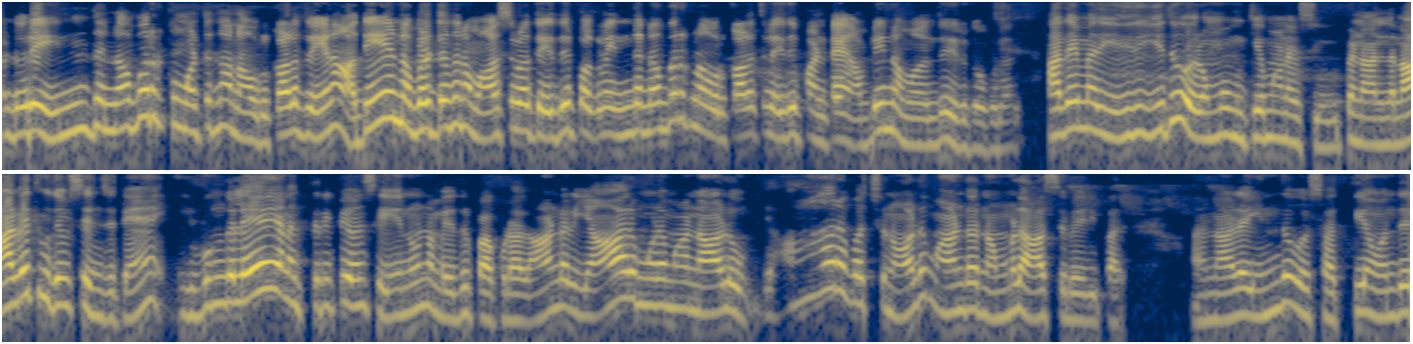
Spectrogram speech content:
ஆண்டவரே இந்த நபருக்கு மட்டும்தான் நான் ஒரு காலத்துல ஏன்னா அதே நபர்கிட்ட நம்ம ஆசீர்வாதத்தை எதிர்பார்க்கல இந்த நபருக்கு நான் ஒரு காலத்துல இது பண்ணிட்டேன் அப்படின்னு நம்ம வந்து இருக்கக்கூடாது. அதே மாதிரி இது இது ஒரு ரொம்ப முக்கியமான விஷயம். இப்ப நான் இந்த நாலு பேருக்கு உதவி செஞ்சுட்டேன். இவங்களே எனக்கு திருப்பி வந்து செய்யணும்னு நம்ம எதிர்பார்க்க கூடாது ஆண்டவர் யார் மூலமானாலும் யாரை வச்சுனாலும் ஆண்டவர் நம்மள ஆசீர்வதிப்பார். அதனால இந்த ஒரு சத்தியம் வந்து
